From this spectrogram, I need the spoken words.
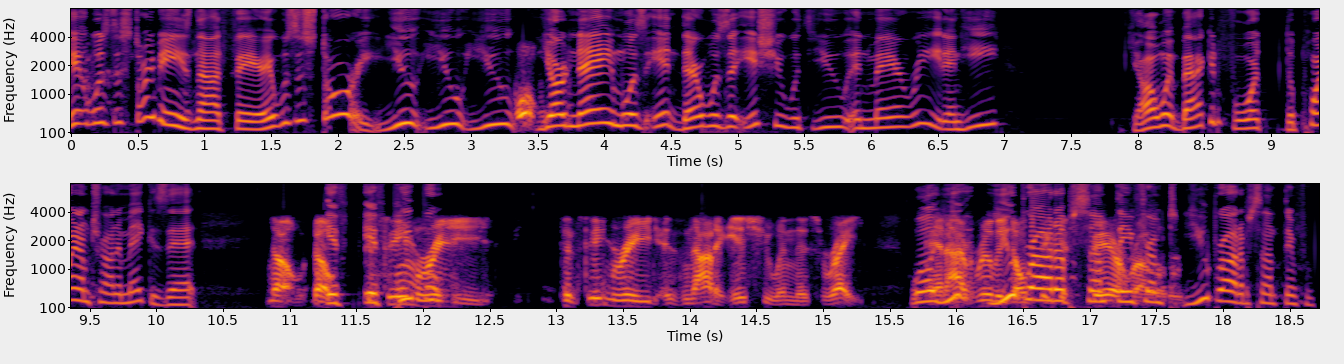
It was the story. I mean, it's not fair. It was a story. You, you, you. Oh. Your name was in. There was an issue with you and Mayor Reed, and he. Y'all went back and forth. The point I'm trying to make is that No, no. If- if Kasim people- Reed, Kasim Reed is not an issue in this race. well, And you I really you brought up fair, something from you brought up something from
